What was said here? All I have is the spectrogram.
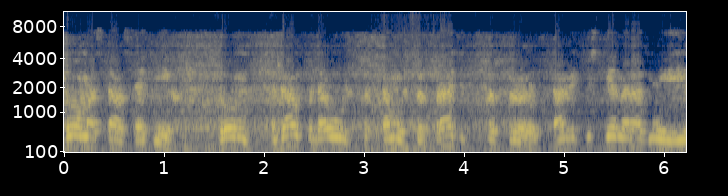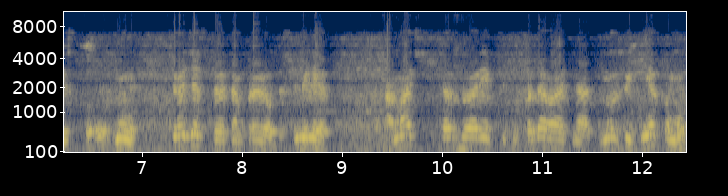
дом остался от них. Дом жалко до ужаса, потому что прадед все строил. Там ведь и стены родные, и, ну, все детство я там провел, до 7 лет. А мать сейчас говорит, типа, продавать надо, ну, жить некому.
